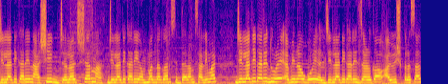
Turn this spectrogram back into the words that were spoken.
जिल्हाधिकारी नाशिक जलज शर्मा जिल्हाधिकारी अहमदनगर सिद्धाराम सालिमठ जिल्हाधिकारी धुळे अभिनव गोयल जिल्हाधिकारी जळगाव आयुष प्रसाद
